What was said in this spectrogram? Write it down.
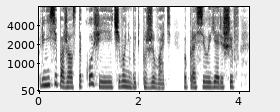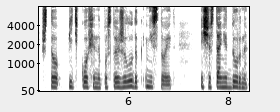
«Принеси, пожалуйста, кофе и чего-нибудь пожевать», — попросила я, решив, что пить кофе на пустой желудок не стоит. Еще станет дурно,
